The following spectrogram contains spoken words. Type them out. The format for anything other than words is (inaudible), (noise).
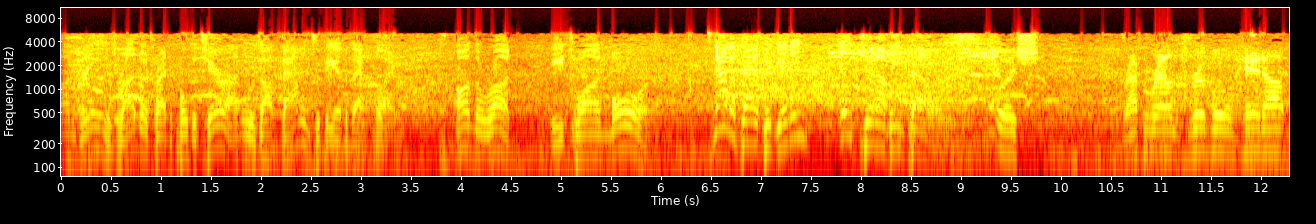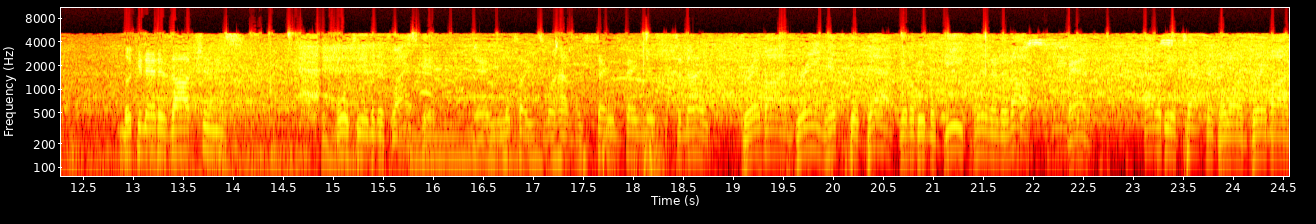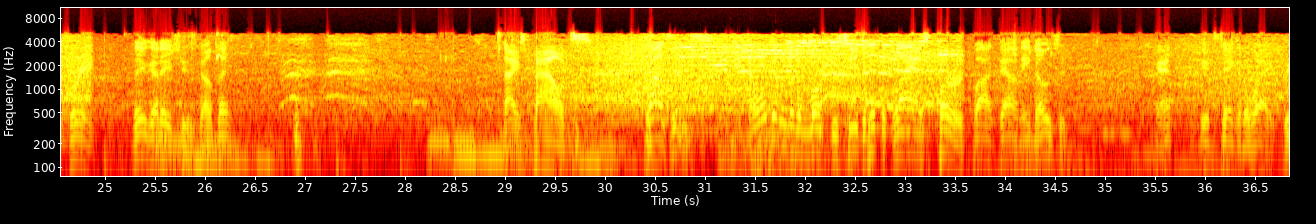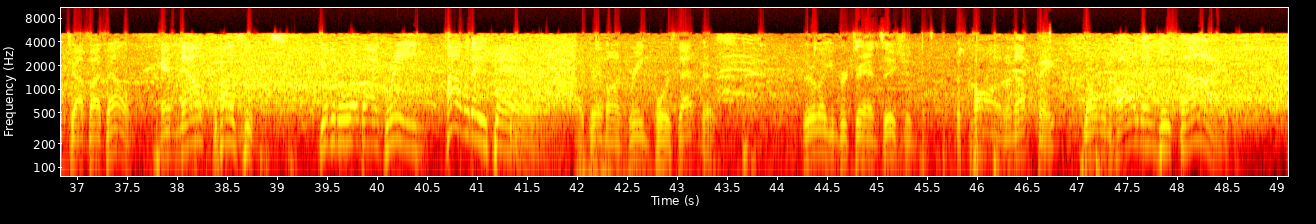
On Green as Rondo tried to pull the chair on. He was off balance at the end of that play. On the run, E'Twaun Moore. Not a bad beginning. 8 to nothing Pels. Push, wrap around dribble, head up, looking at his options. In 14 minutes last game. Yeah, he looks like he's going to have the same thing this tonight. Draymond Green hits the deck. It'll be McGee cleaning it up. Man, that'll be a technical on Draymond Green. They've got issues, don't they? Nice bounce. Cousins. And we'll get another look to see if it hit the glass first. Clock down. He knows it. And it's taken away. Good job by Bell. And now Cousins. Given away by Green. Holiday's there. Oh, Draymond Green forced that miss. They're looking for transition. The call and an up fake. Going hard and denied.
